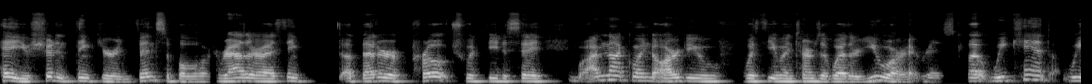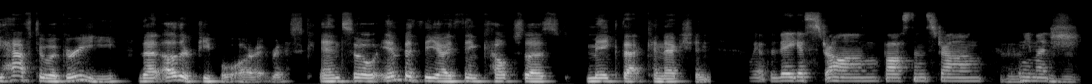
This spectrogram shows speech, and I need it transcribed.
hey, you shouldn't think you're invincible. Rather, I think a better approach would be to say, I'm not going to argue with you in terms of whether you are at risk, but we can't, we have to agree that other people are at risk. And so empathy, I think, helps us make that connection. We have Vegas strong, Boston strong, mm-hmm. pretty much mm-hmm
